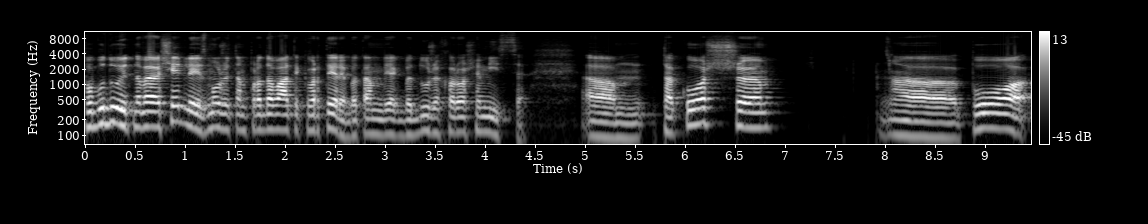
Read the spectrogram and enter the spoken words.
Побудують нове ощедля і зможуть там продавати квартири, бо там якби дуже хороше місце. Ем, також е, Е, по,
